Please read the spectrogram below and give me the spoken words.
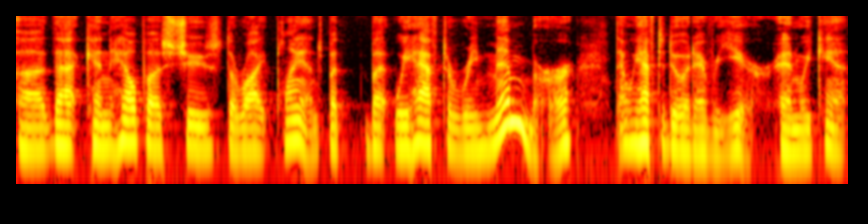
uh, that can help us choose the right plans. But but we have to remember that we have to do it every year, and we can't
